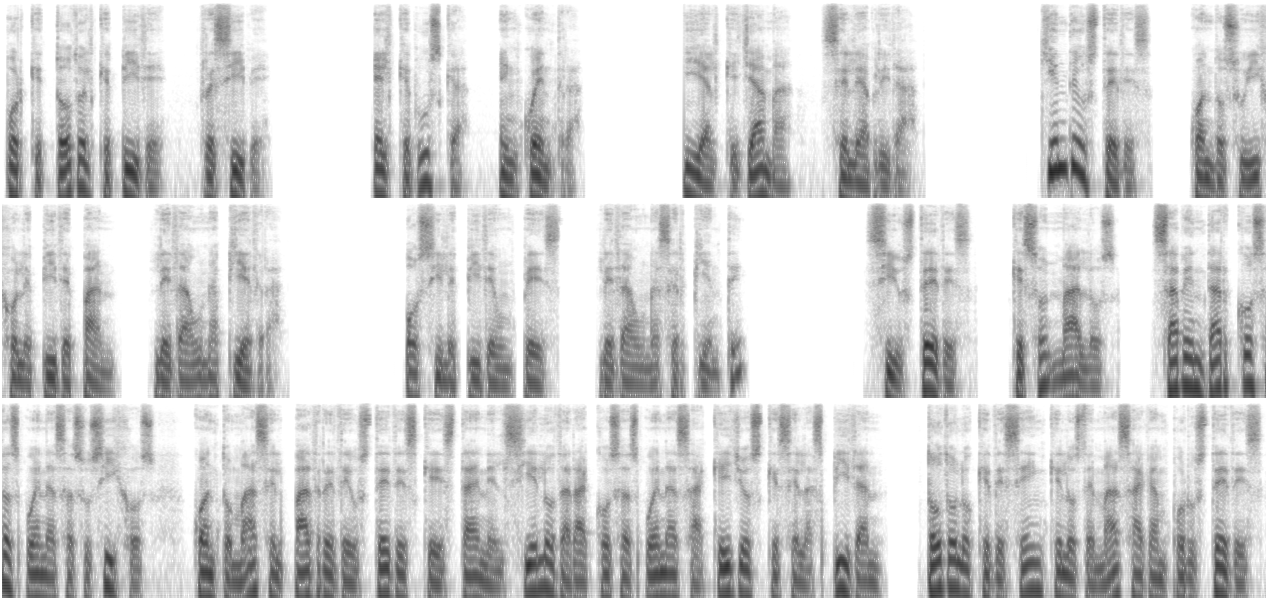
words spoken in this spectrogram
Porque todo el que pide, recibe. El que busca, encuentra. Y al que llama, se le abrirá. ¿Quién de ustedes, cuando su hijo le pide pan, le da una piedra? ¿O si le pide un pez, le da una serpiente? Si ustedes, que son malos, saben dar cosas buenas a sus hijos, cuanto más el Padre de ustedes que está en el cielo dará cosas buenas a aquellos que se las pidan, todo lo que deseen que los demás hagan por ustedes,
